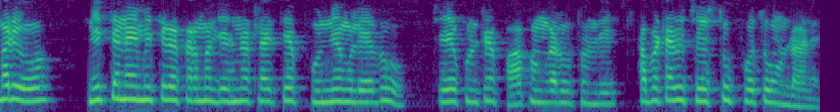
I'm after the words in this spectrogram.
మరియు నిత్య నైమిత్తిక కర్మలు చేసినట్లయితే పుణ్యము లేదు చేయకుంటే పాపం కలుగుతుంది. కాబట్టి అవి చేస్తూ పోతూ ఉండాలి.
